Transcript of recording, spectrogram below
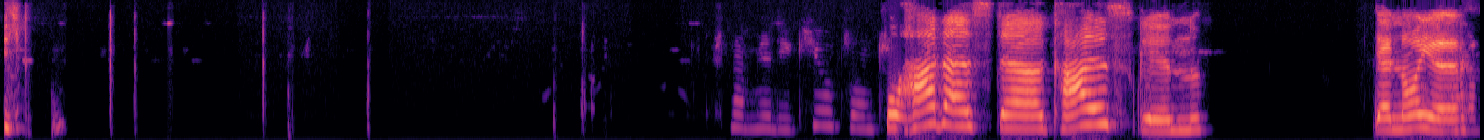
Ich schnapp mir die Cubes und Oha, da ist der Karl-Skin. Der neue.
